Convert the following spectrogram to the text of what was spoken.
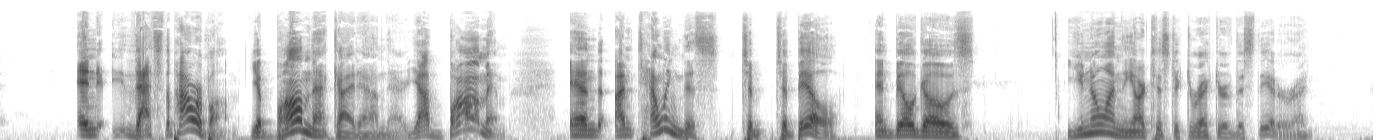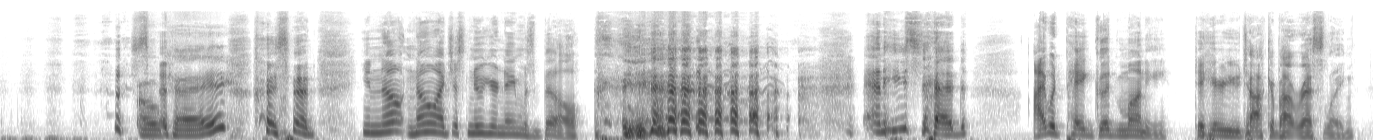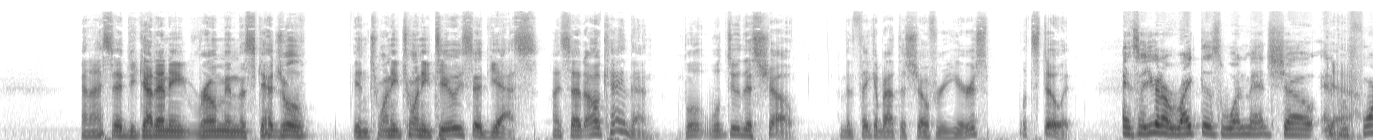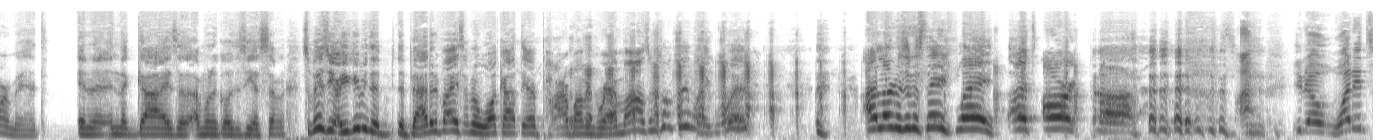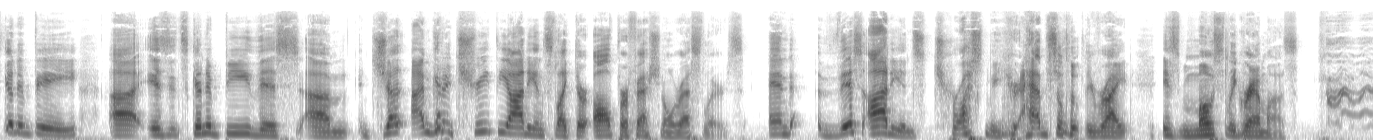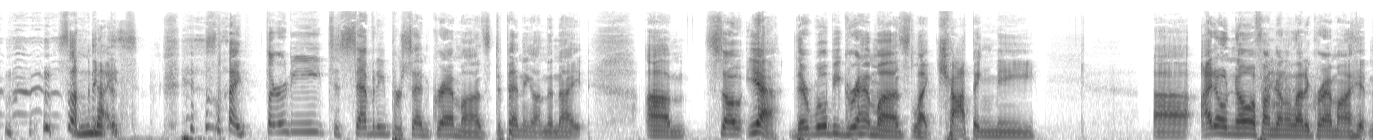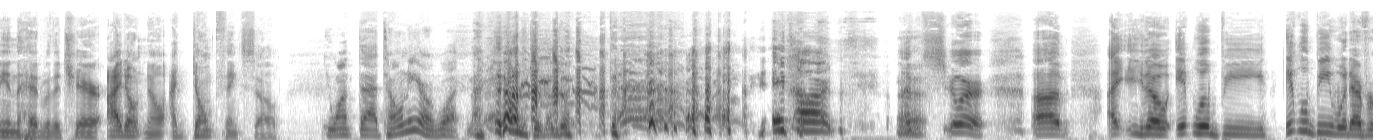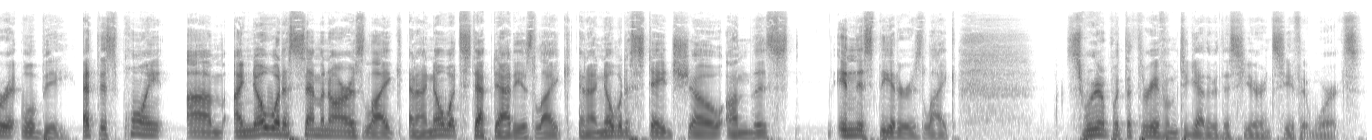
and that's the power bomb. You bomb that guy down there. You bomb him. And I'm telling this to to Bill, and Bill goes, "You know, I'm the artistic director of this theater, right?" okay. I said, you know, no, I just knew your name was Bill. and he said, I would pay good money to hear you talk about wrestling. And I said, You got any room in the schedule in 2022? He said, Yes. I said, Okay, then we'll, we'll do this show. I've been thinking about this show for years. Let's do it. And so you're gonna write this one man show and Yeah. perform it. And the, and the guys that I'm gonna go to see at seven. So basically, are you giving me the, the bad advice? I'm gonna walk out there power bombing grandmas or something like what? I learned this in a stage play. That's art. Ah. I- you know what it's going to be uh, is it's going to be this. Um, ju- I'm going to treat the audience like they're all professional wrestlers, and this audience, trust me, you're absolutely right, is mostly grandmas. Nice. It's, it's like thirty to seventy percent grandmas, depending on the night. Um, so yeah, there will be grandmas like chopping me, uh, I don't know if I'm going to let a grandma hit me in the head with a chair. I don't know. I don't think so. You want that, Tony, or what? I'm just kidding. it's art. I'm sure. Um, I, you know, it will be, it will be whatever it will be. At this point, um, I know what a seminar is like, and I know what Stepdaddy is like, and I know what a stage show on this, in this theater is like. So we're going to put the three of them together this year and see if it works.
